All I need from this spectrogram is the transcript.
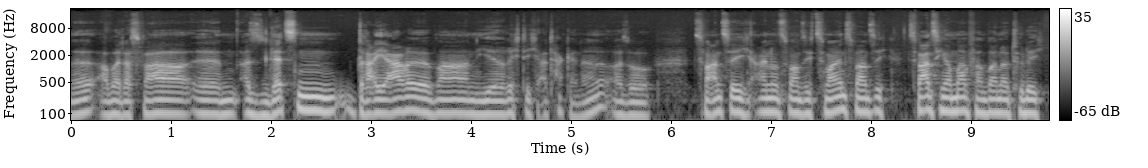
Ne? Aber das war, ähm, also die letzten drei Jahre waren hier richtig Attacke. Ne? Also 20, 21, 22. 20 am Anfang war natürlich,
